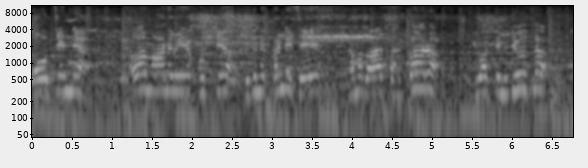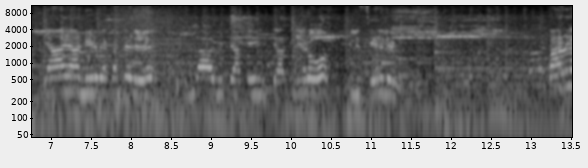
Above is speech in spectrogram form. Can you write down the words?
ದೌರ್ಜನ್ಯ ಅಮಾನವೀಯ ಕೃತ್ಯ ಇದನ್ನ ಖಂಡಿಸಿ ನಮಗ ಸರ್ಕಾರ ಇವತ್ತಿನ ದಿವಸ ನ್ಯಾಯ ನೀಡಬೇಕಂತೇಳಿ ಎಲ್ಲ ವಿದ್ಯಾರ್ಥಿ, ವಿದ್ಯಾರ್ಥಿನಿಯರು ಇಲ್ಲಿ ಸೇರಿದೆವು ಕಾರಣ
